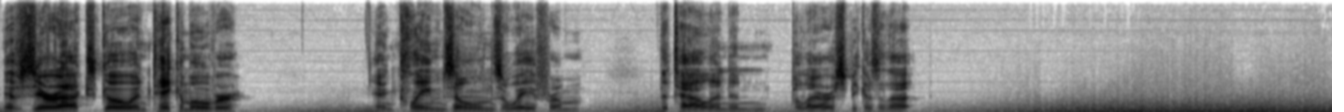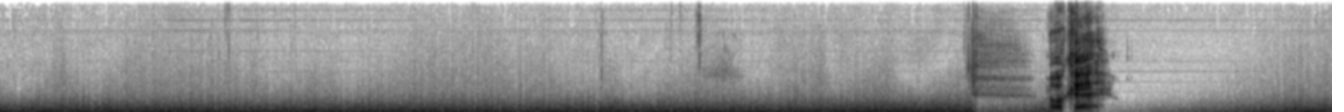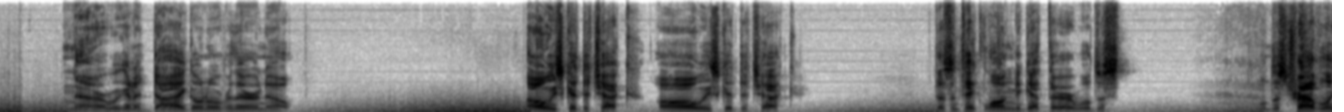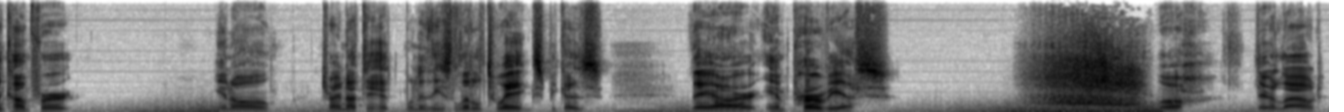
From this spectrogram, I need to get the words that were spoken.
if Zirax go and take them over and claim zones away from the Talon and Polaris because of that. Okay. Now, are we going to die going over there? No. Always good to check. Always good to check. Doesn't take long to get there. We'll just we'll just travel in comfort. You know, try not to hit one of these little twigs because they are impervious. Oh, they're loud.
